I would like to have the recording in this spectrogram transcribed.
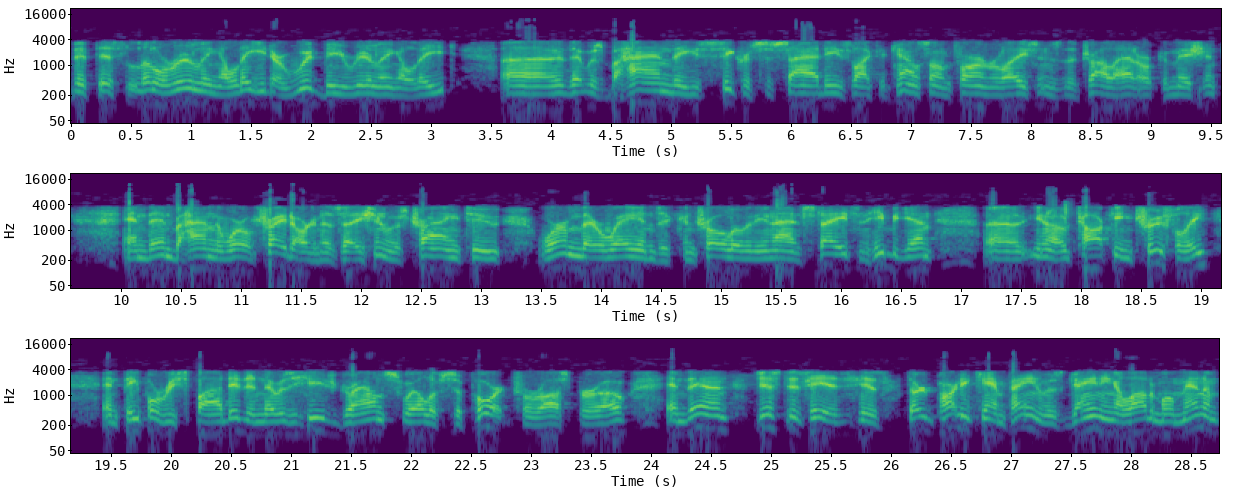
that this little ruling elite, or would-be ruling elite, uh, that was behind these secret societies like the Council on Foreign Relations, the Trilateral Commission, and then behind the World Trade Organization was trying to worm their way into control over the United States. And he began, uh, you know, talking truthfully, and people responded, and there was a huge groundswell of support for Ross Perot. And then, just as his his third party campaign was gaining a lot of momentum,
